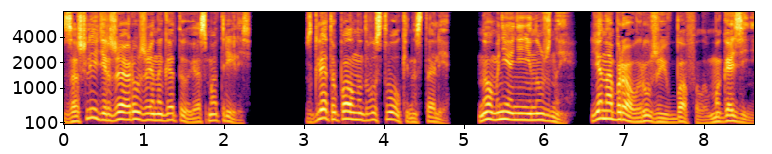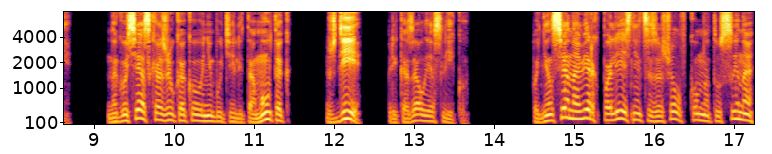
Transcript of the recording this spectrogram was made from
Зашли, держа оружие наготове, осмотрелись. Взгляд упал на двустволки на столе. Но мне они не нужны. Я набрал ружей в Баффало, в магазине. На гуся схожу какого-нибудь или там уток. «Жди!» — приказал я Слику. Поднялся наверх по лестнице, зашел в комнату сына,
